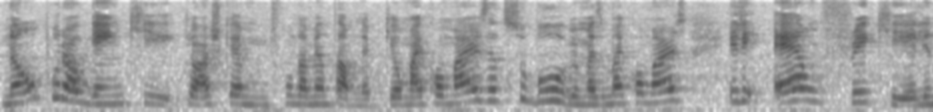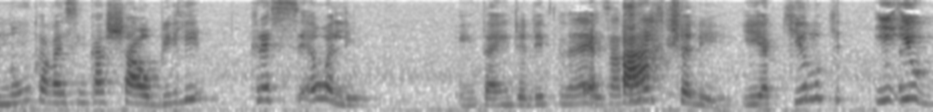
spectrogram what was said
não por alguém que, que eu acho que é muito fundamental, né? Porque o Michael Myers é do subúrbio, mas o Michael Myers, ele é um freak, ele nunca vai se encaixar. O Billy cresceu ali, entende? Ele é, é parte ali. E aquilo que e, e, o,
